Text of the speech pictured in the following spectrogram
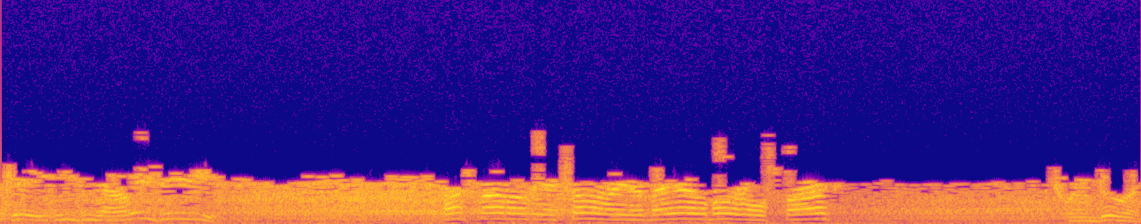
Okay, easy now, easy. Press down on the accelerator, Mayor. The motor will start. That's what I'm doing.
